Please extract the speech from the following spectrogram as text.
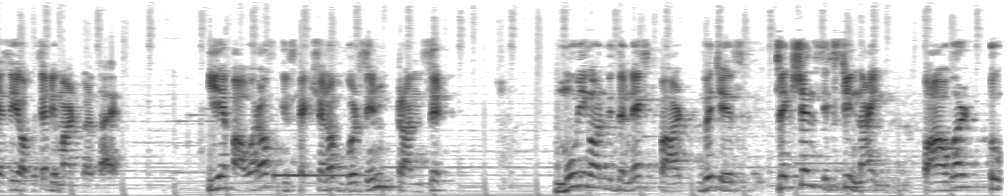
जैसे ही ऑफिसर डिमांड करता है। ये power of inspection of goods in transit moving on with the next part which is section 69 power to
